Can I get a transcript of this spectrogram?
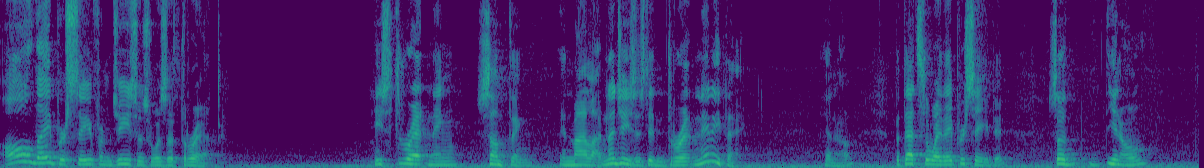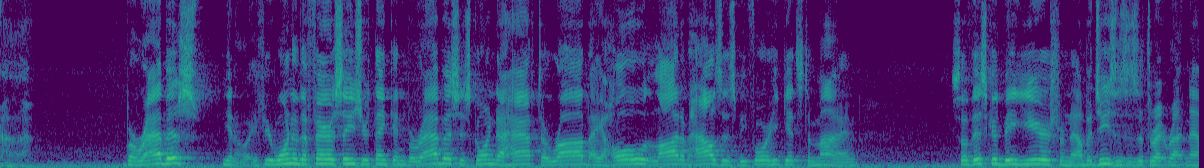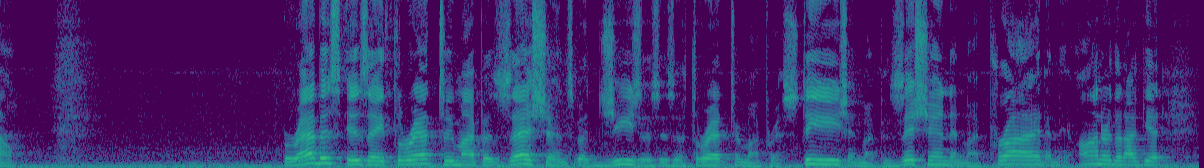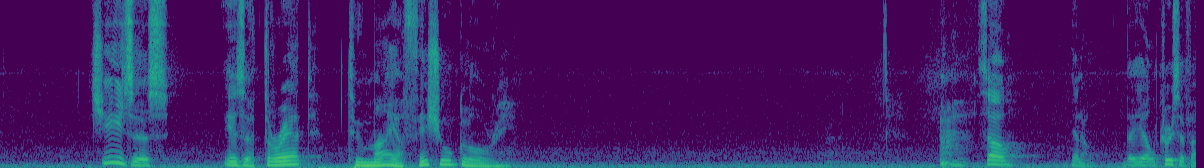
all they perceived from Jesus was a threat. He's threatening something in my life. Now, Jesus didn't threaten anything, you know, but that's the way they perceived it. So, you know, uh, Barabbas, you know, if you're one of the Pharisees, you're thinking Barabbas is going to have to rob a whole lot of houses before he gets to mine. So this could be years from now, but Jesus is a threat right now. Barabbas is a threat to my possessions, but Jesus is a threat to my prestige and my position and my pride and the honor that I get. Jesus is a threat to my official glory. so, you know, they yelled, Crucify.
